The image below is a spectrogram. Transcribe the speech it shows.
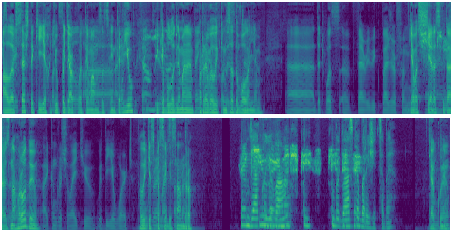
Але все ж таки я хотів подякувати вам за це інтерв'ю, яке було для мене превеликим задоволенням. Я вас ще раз вітаю з нагородою. Велике спасибі, Сандро. Дякую вам. Будь ласка, бережіть себе. Дякую.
